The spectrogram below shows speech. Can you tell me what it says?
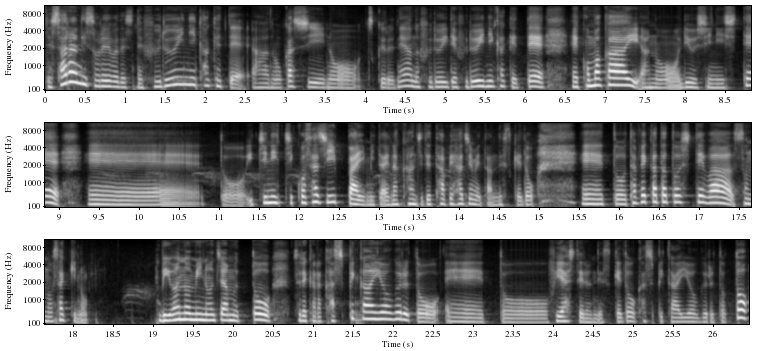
でさらにそれをですねふるいにかけてあのお菓子の作るねあのふるいでふるいにかけて、えー、細かいあの粒子にして、えーと1日小さじ1杯みたいな感じで食べ始めたんですけど、えーと、食べ方としてはそのさっきのビワの実のジャムとそれからカスピカンヨーグルトを、えーと、増やしてるんですけどカスピカンヨーグルトと,、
